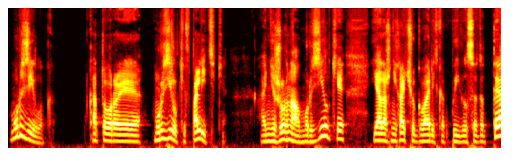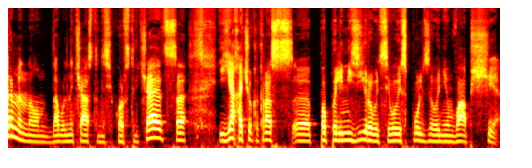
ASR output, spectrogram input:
Мурзилок, которые... Мурзилки в политике, а не журнал Мурзилки. Я даже не хочу говорить, как появился этот термин, но он довольно часто до сих пор встречается. И я хочу как раз э, пополемизировать с его использованием вообще.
